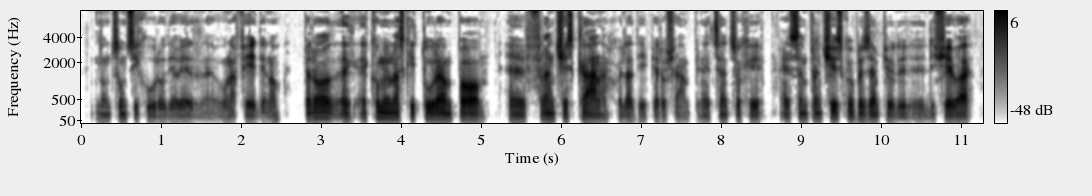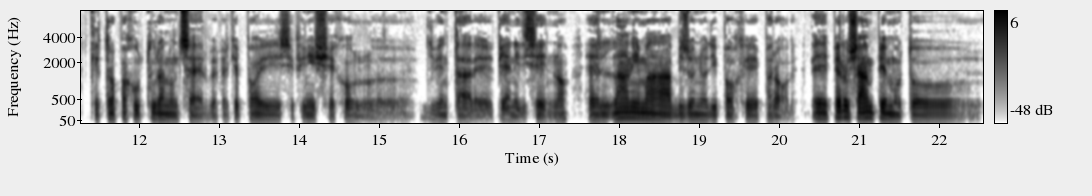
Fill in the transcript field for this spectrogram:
non sono sicuro di avere una fede, no? Però è, è come una scrittura un po' eh, francescana, quella di Piero Ciampi, nel senso che eh, San Francesco, per esempio, diceva che troppa cultura non serve perché poi si finisce col uh, diventare pieni di sé, no? eh, l'anima ha bisogno di poche parole. E Piero Ciampi è molto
